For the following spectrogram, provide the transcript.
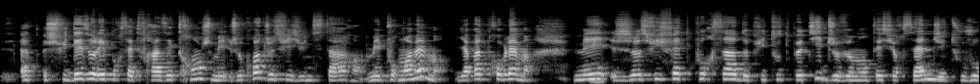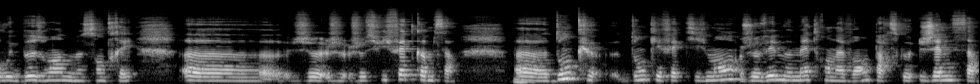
je, suis désolée pour cette phrase étrange, mais je crois que je suis une star. Mais pour moi-même, il n'y a pas de problème. Mais je suis faite pour ça depuis toute petite. Je veux monter sur scène. J'ai toujours eu besoin de me centrer. Euh, je, je, je, suis faite comme ça. Euh, donc, donc effectivement, je vais me mettre en avant parce que j'aime ça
